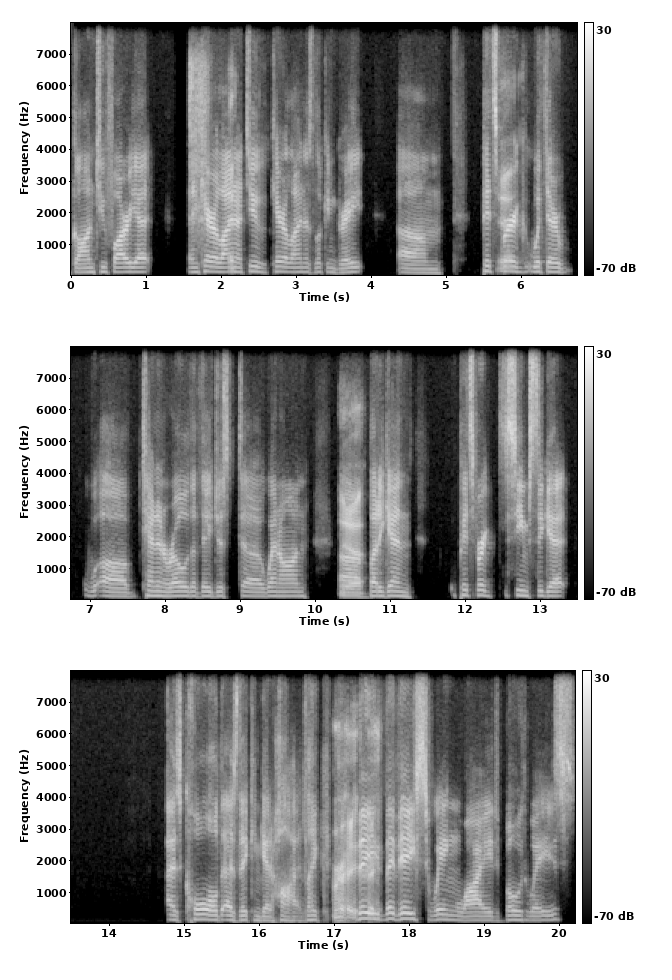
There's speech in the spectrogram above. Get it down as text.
gone too far yet. And Carolina too. Carolina's looking great. Um, Pittsburgh with their uh 10 in a row that they just uh, went on. Yeah. Uh, but again, Pittsburgh seems to get as cold as they can get hot. Like right. they right. they they swing wide both ways.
